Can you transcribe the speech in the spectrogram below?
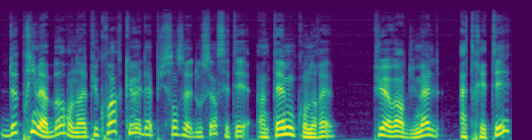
de prime abord, on aurait pu croire que la puissance de la douceur, c'était un thème qu'on aurait pu avoir du mal à traiter.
